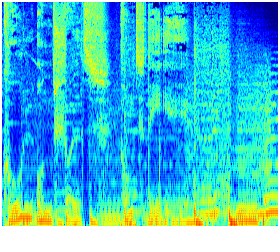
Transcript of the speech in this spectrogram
kohlundschulz.de.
